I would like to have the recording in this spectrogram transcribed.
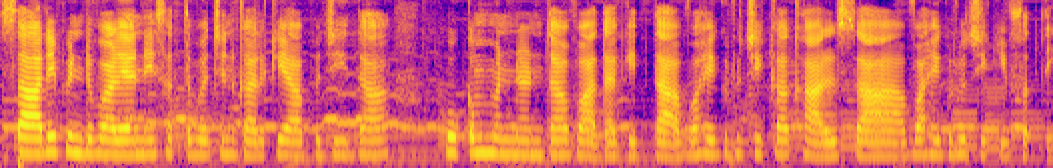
ਸਾਰੇ ਪਿੰਡ ਵਾਲਿਆਂ ਨੇ ਸਤਵਚਨ ਕਰਕੇ ਆਪ ਜੀ ਦਾ ਹੁਕਮ ਮੰਨਣ ਦਾ ਵਾਅਦਾ ਕੀਤਾ। ਵਾਹਿਗੁਰੂ ਜੀ ਕਾ ਖਾਲਸਾ, ਵਾਹਿਗੁਰੂ ਜੀ ਕੀ ਫਤਿਹ।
